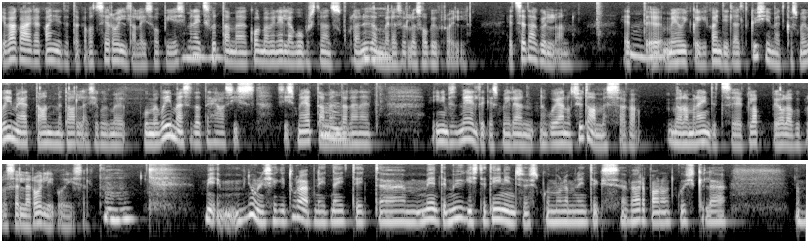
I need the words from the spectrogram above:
ja väga äge kandidaat, aga vot see roll talle ei sobi ja siis me näiteks mhm. võtame kolme või nelja kuu pärast ühendust, kuule nüüd on mhm. meile sulle sobiv roll. et seda küll on. et mm -hmm. me ju ikkagi kandidaat küsime, et kas me võime jätta andmed alles ja kui me, kui me võime seda teha, siis, siis me jätame mm -hmm. endale need inimesed meelde, kes meile on nagu jäänud südamesse, aga me oleme näinud, et see klapp ei ole võib-olla selle rollipõhiselt mm. -hmm minul isegi tuleb neid näiteid äh, meelde müügist ja teenindusest, kui me oleme näiteks värbanud kuskile noh,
